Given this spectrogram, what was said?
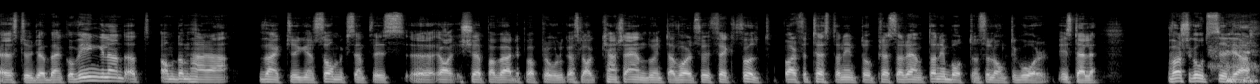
eh, studie av Bank of England att om de här verktygen som exempelvis eh, ja, köp av värdepapper av olika slag kanske ändå inte har varit så effektfullt. Varför testar ni inte att pressa räntan i botten så långt det går istället? Varsågod Cecilia.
